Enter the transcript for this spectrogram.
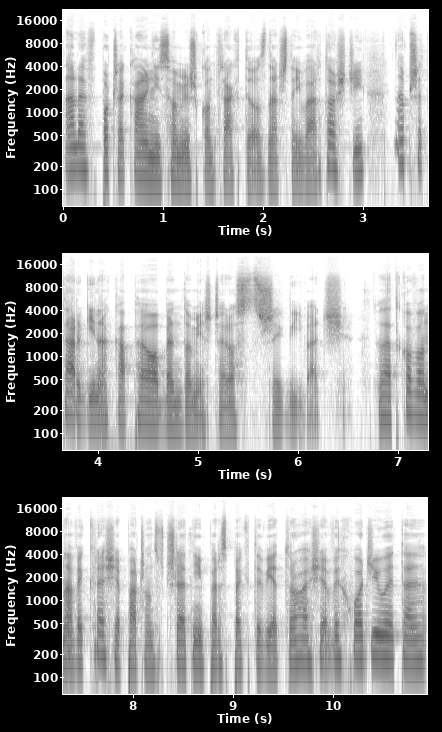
ale w poczekalni są już kontrakty o znacznej wartości, a przetargi na KPO będą jeszcze rozstrzygiwać się. Dodatkowo na wykresie, patrząc w trzyletniej perspektywie, trochę się wychłodziły te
